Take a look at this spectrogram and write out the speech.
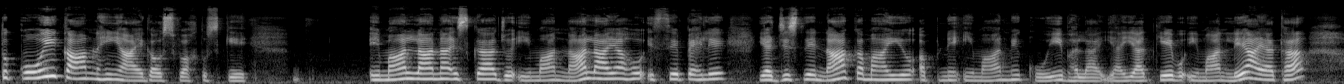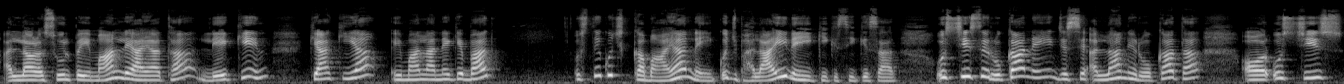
تو کوئی کام نہیں آئے گا اس وقت اس کے۔ ایمان لانا اس کا، جو ایمان نہ لایا ہو اس سے پہلے، یا جس نے نہ کمائی ہو، اپنے ایمان میں کوئی بھلائی، یا یاد کہ وہ ایمان لے آیا تھا، اللہ رسول پہ ایمان لے آیا تھا، لیکن کیا کیا ایمان لانے کے بعد؟ اس نے کچھ کمایا نہیں، کچھ بھلائی نہیں کی کسی کے ساتھ۔ اس چیز سے رکا نہیں جس سے اللہ نے روکا تھا، اور اس چیز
